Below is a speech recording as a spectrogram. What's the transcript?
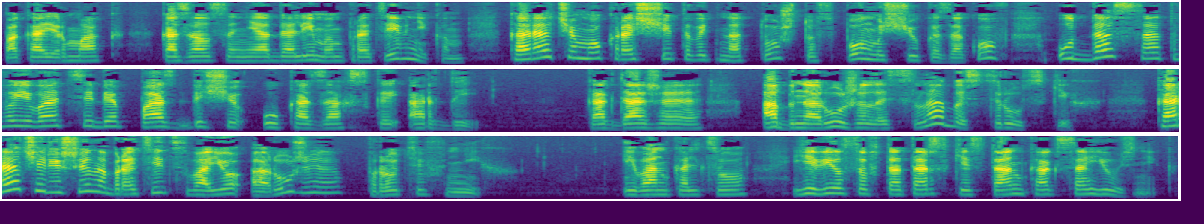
Пока Ермак казался неодолимым противником, Карача мог рассчитывать на то, что с помощью казаков удастся отвоевать себе пастбище у казахской орды. Когда же обнаружилась слабость русских, Карача решил обратить свое оружие против них. Иван Кольцо явился в татарский стан как союзник.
